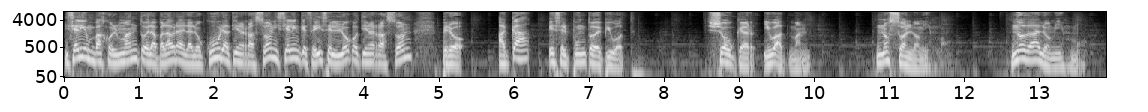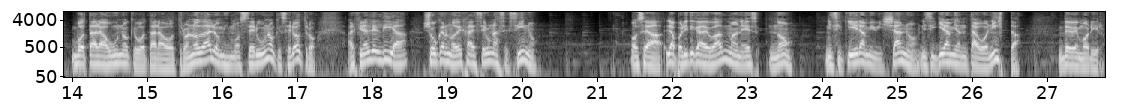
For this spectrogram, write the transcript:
y si alguien bajo el manto de la palabra de la locura tiene razón, y si alguien que se dice el loco tiene razón, pero acá es el punto de pivot. Joker y Batman no son lo mismo. No da lo mismo votar a uno que votar a otro. No da lo mismo ser uno que ser otro. Al final del día, Joker no deja de ser un asesino. O sea, la política de Batman es no. Ni siquiera mi villano, ni siquiera mi antagonista debe morir.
